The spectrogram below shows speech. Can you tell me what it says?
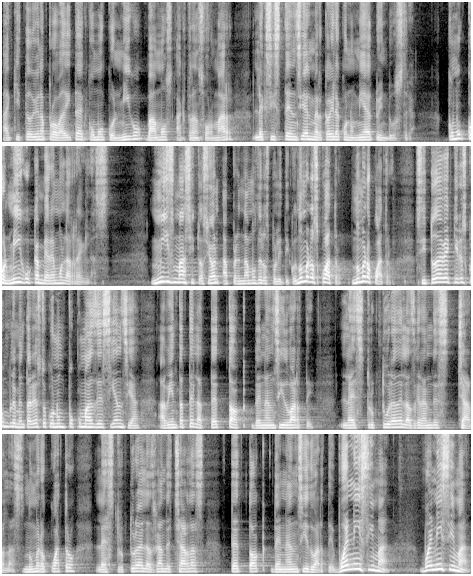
aquí te doy una probadita de cómo conmigo vamos a transformar la existencia del mercado y la economía de tu industria. Cómo conmigo cambiaremos las reglas. Misma situación, aprendamos de los políticos. Números cuatro, número cuatro. Si todavía quieres complementar esto con un poco más de ciencia, aviéntate la TED Talk de Nancy Duarte, la estructura de las grandes charlas. Número cuatro, la estructura de las grandes charlas, TED Talk de Nancy Duarte. Buenísima, buenísima.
